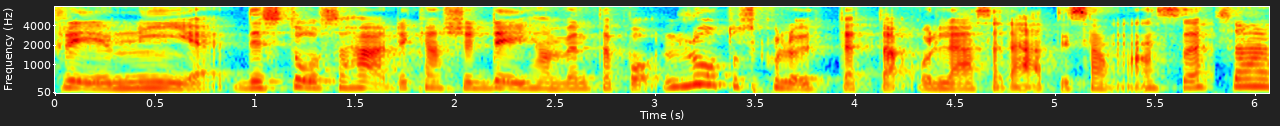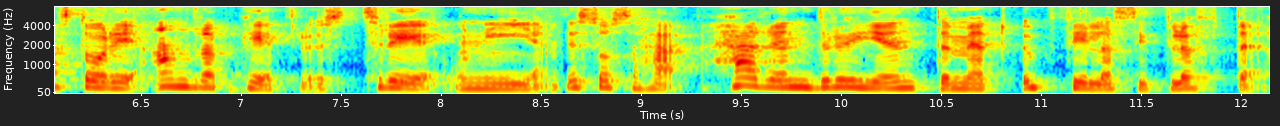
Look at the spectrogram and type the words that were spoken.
3 och 9. Det står så här, det är kanske är dig han väntar på. Låt oss kolla ut detta och läsa det här tillsammans. Så här står det i andra Petrus 3 och 9. Det står så här. Herren dröjer inte med att uppfylla sitt löfte,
